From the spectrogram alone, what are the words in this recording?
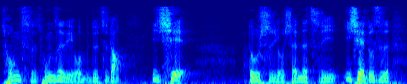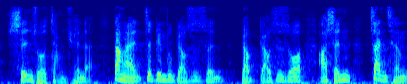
从此从这里我们就知道一切。都是有神的旨意，一切都是神所掌权的。当然，这并不表示神表表示说啊，神赞成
